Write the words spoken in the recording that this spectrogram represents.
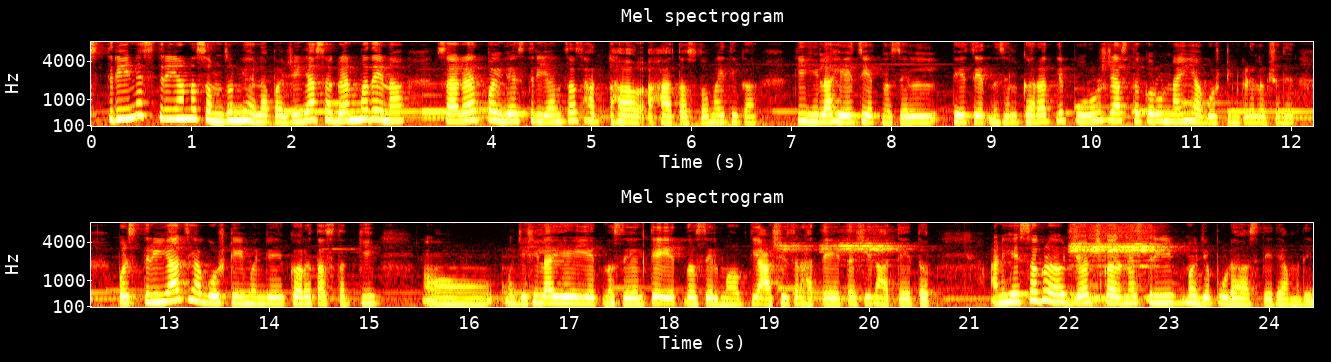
स्त्रीने स्त्रियांना समजून घ्यायला पाहिजे. या सगळ्यांमध्ये ना सगळ्यात पहिले स्त्रियांचाच हात हा हात असतो माहिती का? की हिला हेच येत नसेल तेच येत नसेल. घरातले पुरुष जास्त करून नाही या गोष्टींकडे लक्ष देत. पण स्त्रियाच या गोष्टी म्हणजे करत असतात की म्हणजे हिला हे येत नसेल ते येत नसेल मग ती अशीच राहते तशी राहते तर. आणि हे सगळं जज करण्यास स्त्री म्हणजे पुढं असते त्यामध्ये.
